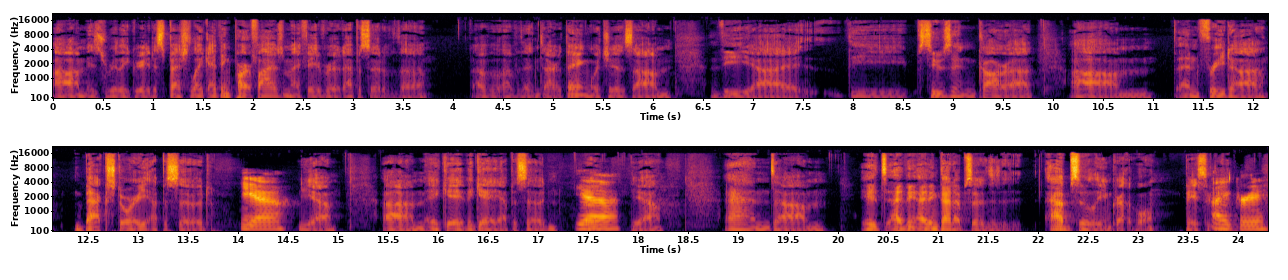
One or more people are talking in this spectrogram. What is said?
um, is really great. Especially like I think part five is my favorite episode of the of of the entire thing, which is um, the uh, the Susan Kara um, and Frieda backstory episode. Yeah. Yeah. Um, aka the gay episode. Yeah. Right? Yeah. And um, it's I think I think that episode is absolutely incredible. Basically, I agree.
